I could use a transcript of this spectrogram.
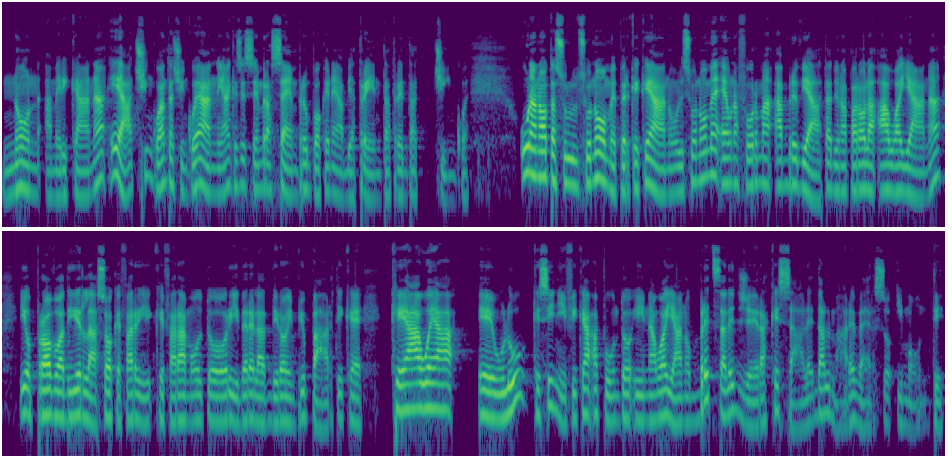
non americana e ha 55 anni, anche se sembra sempre un po' che ne abbia 30-35. Una nota sul suo nome, perché Keanu, il suo nome è una forma abbreviata di una parola hawaiana. Io provo a dirla, so che, far, che farà molto ridere, la dirò in più parti, che è Keawea Eulu, che significa appunto in hawaiano brezza leggera che sale dal mare verso i monti.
